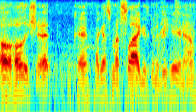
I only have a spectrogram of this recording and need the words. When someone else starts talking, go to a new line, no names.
Oh, holy shit. Okay, I guess my flag is gonna be here now.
